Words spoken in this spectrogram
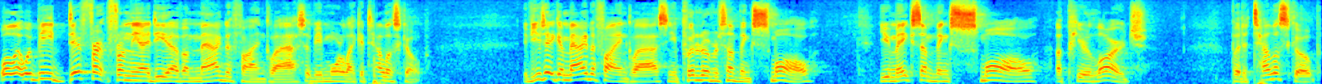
Well, it would be different from the idea of a magnifying glass. It would be more like a telescope. If you take a magnifying glass and you put it over something small, you make something small appear large. But a telescope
